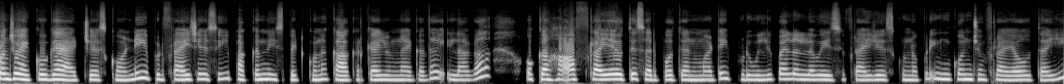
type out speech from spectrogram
కొంచెం ఎక్కువగా యాడ్ చేసుకోండి. ఇప్పుడు ఫ్రై చేసి పక్కన తీసి పెట్టుకున్న కాకరకాయలు ఉన్నాయి కదా! ఇలాగా ఒక హాఫ్ ఫ్రై అయితే సరిపోతాయి అనమాట ఇప్పుడు ఉల్లిపాయలలో వేసి ఫ్రై చేసుకున్నప్పుడు ఇంకొంచెం ఫ్రై అవుతాయి.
